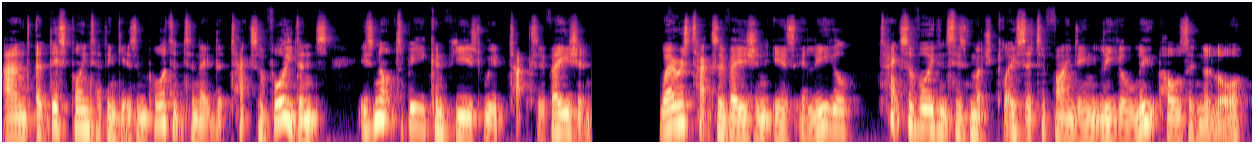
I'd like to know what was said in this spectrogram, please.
and at this point, I think it is important to note that tax avoidance is not to be confused with tax evasion. Whereas tax evasion is illegal, tax avoidance is much closer to finding legal loopholes in the law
